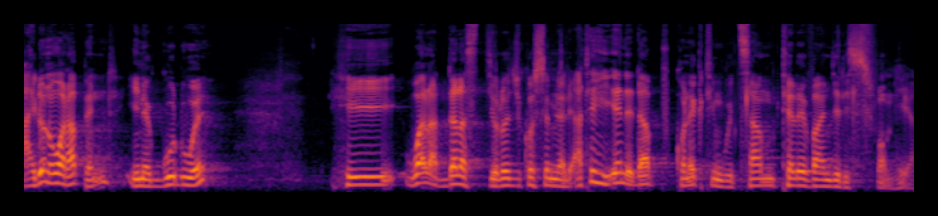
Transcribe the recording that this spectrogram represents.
I don't know what happened in a good way. He, while at Dallas Theological Seminary, I think he ended up connecting with some televangelists from here.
